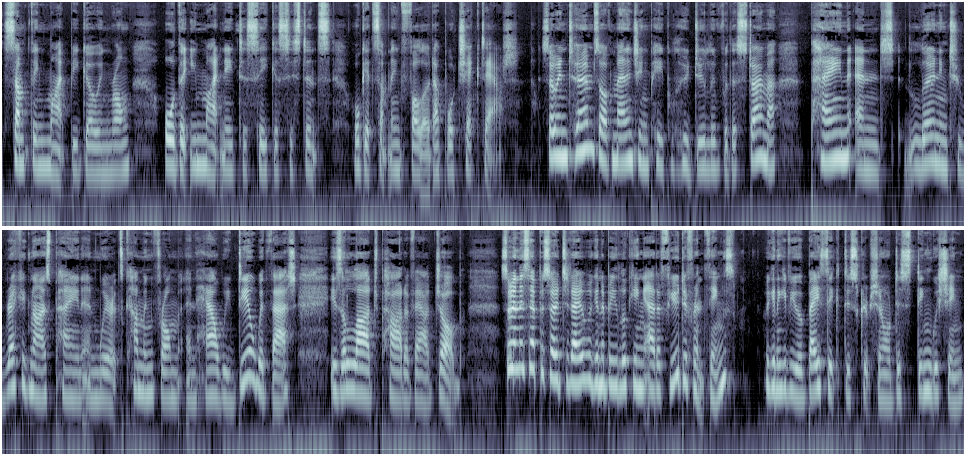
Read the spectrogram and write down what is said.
something might be going wrong or that you might need to seek assistance or get something followed up or checked out. So, in terms of managing people who do live with a stoma, pain and learning to recognize pain and where it's coming from and how we deal with that is a large part of our job. So, in this episode today, we're going to be looking at a few different things. We're going to give you a basic description or distinguishing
